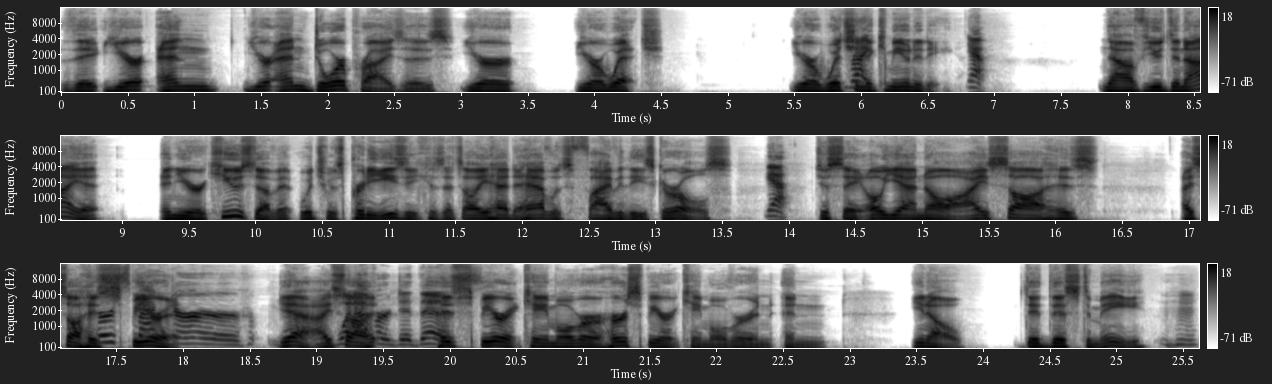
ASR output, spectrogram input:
the your end your end door prize is you're you're a witch. You're a witch in the community. Yeah. Now, if you deny it and you're accused of it, which was pretty easy because that's all you had to have was five of these girls. Yeah. Just say, "Oh yeah, no, I saw his, I saw his Her spirit. Yeah, I saw did this. his spirit came over, or her spirit came over, and and you know did this to me, Mhm.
